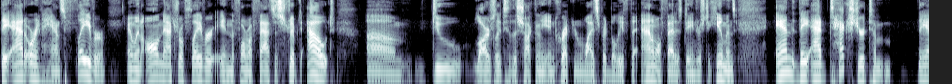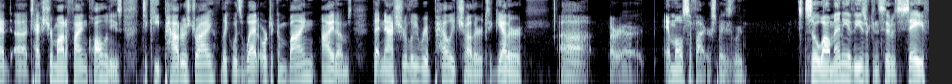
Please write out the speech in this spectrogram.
they add or enhance flavor. And when all natural flavor in the form of fats is stripped out, um, due largely to the shockingly incorrect and widespread belief that animal fat is dangerous to humans, and they add texture to they add uh, texture modifying qualities to keep powders dry, liquids wet, or to combine items that naturally repel each other together, uh, or uh, emulsifiers, basically. So while many of these are considered safe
